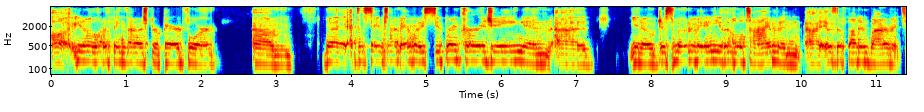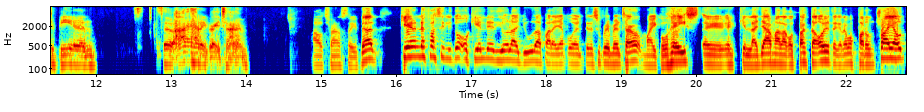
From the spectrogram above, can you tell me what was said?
uh, you know, a lot of things I was prepared for. Um, but at the same time, everybody's super encouraging and, uh, you know, just motivating you the whole time. And uh, it was a fun environment to be in. So I had a great time. I'll translate that. ¿Quién le facilitó o quién le dio la ayuda para ya poder tener su primer tryout? Michael Hayes, eh, es quien la llama, la contacta, oye, te queremos para un tryout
